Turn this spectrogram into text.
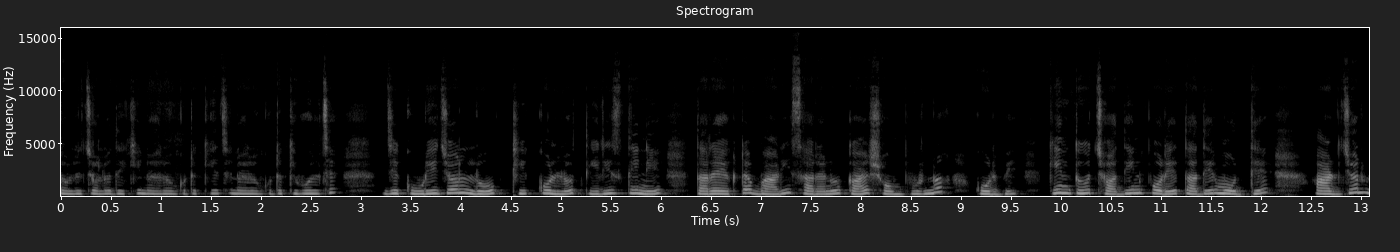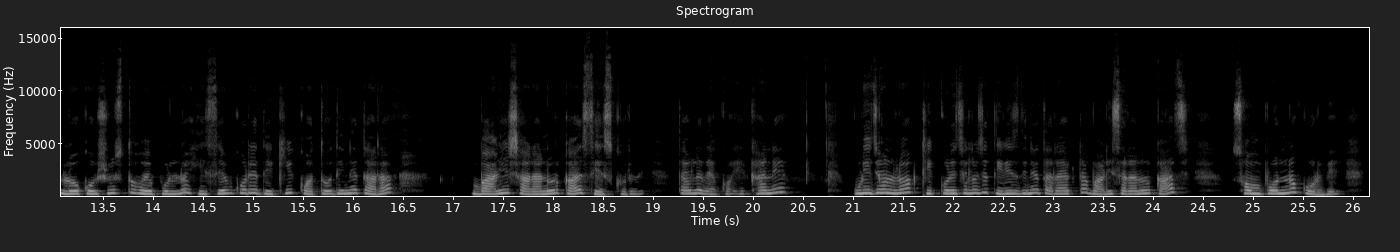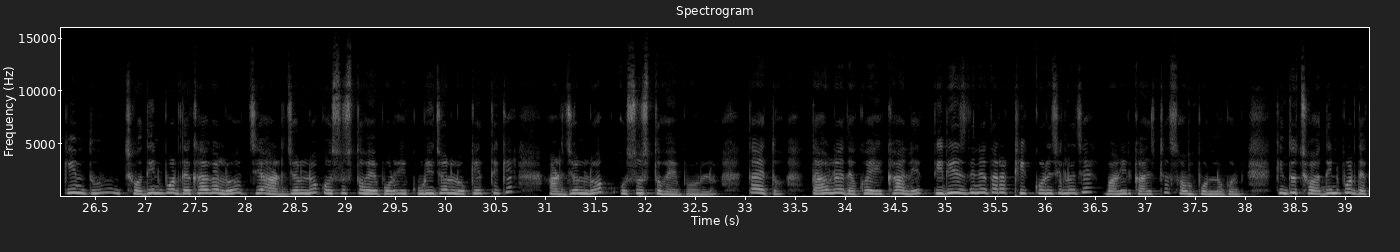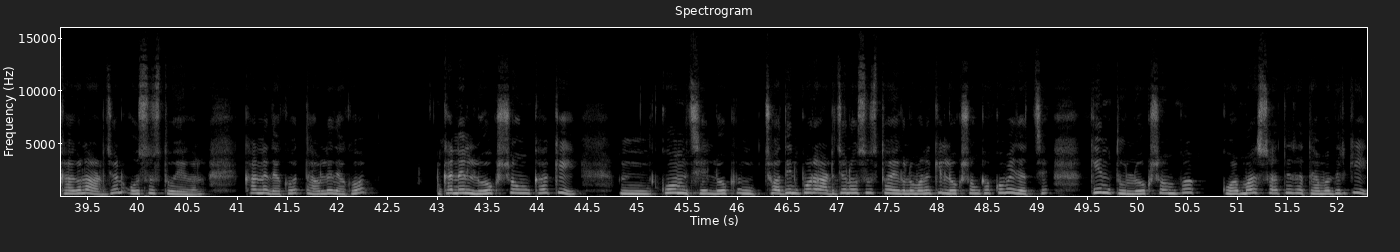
তাহলে চলো দেখি নয়ের অঙ্কটা কী আছে, নয়ের অঙ্কটা কী বলছে? যে কুড়ি জন লোক ঠিক করল তিরিশ দিনে তারা একটা বাড়ি সারানোর কাজ সম্পূর্ণ করবে। কিন্তু ছ দিন পরে তাদের মধ্যে আটজন লোক অসুস্থ হয়ে পড়ল। হিসেব করে দেখি কত দিনে তারা বাড়ি সারানোর কাজ শেষ করবে। তাহলে দেখো, এখানে কুড়ি জন লোক ঠিক করেছিল যে তিরিশ দিনে তারা একটা বাড়ি সারানোর কাজ সম্পন্ন করবে। কিন্তু ছদিন পর দেখা গেল যে আটজন লোক অসুস্থ হয়ে পড়ে এই কুড়ি জন লোকের থেকে আটজন লোক অসুস্থ হয়ে পড়ল। তাই তো? তাহলে দেখো এখানে তিরিশ দিনে তারা ঠিক করেছিল যে বাড়ির কাজটা সম্পন্ন করবে। কিন্তু দিন পর দেখা গেল আটজন অসুস্থ হয়ে গেল। এখানে দেখো, তাহলে দেখো, এখানে লোক সংখ্যা কি? কমছে। লোক দিন পর আটজন অসুস্থ হয়ে গেলো মানে কি লোক সংখ্যা কমে যাচ্ছে? কিন্তু লোক সংখ্যা কমার সাথে সাথে আমাদের কি?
